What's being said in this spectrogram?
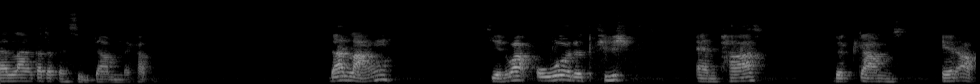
ด้านล่างก็จะเป็นสีดำนะครับ ด้านหลัง ขียนว่า over the teach and pass the gums head up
